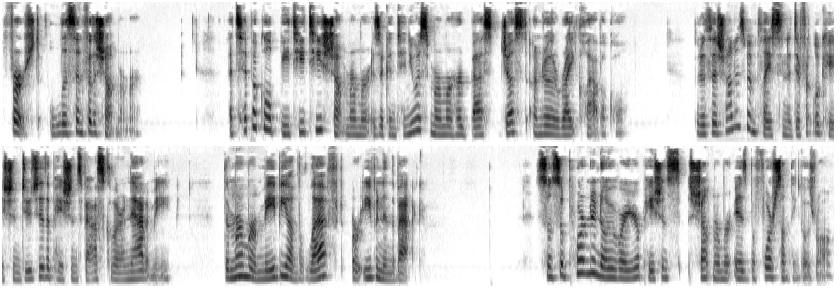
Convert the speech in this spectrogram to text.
First, listen for the shunt murmur. A typical BTT shunt murmur is a continuous murmur heard best just under the right clavicle. But if the shunt has been placed in a different location due to the patient's vascular anatomy, the murmur may be on the left or even in the back. So it's important to know where your patient's shunt murmur is before something goes wrong.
